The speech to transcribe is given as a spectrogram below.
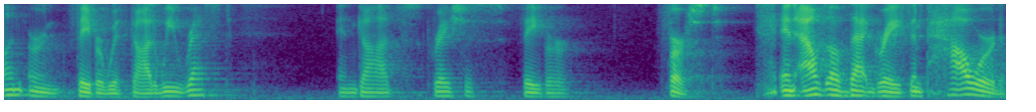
unearn favor with God. We rest in God's gracious favor first. And out of that grace, empowered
